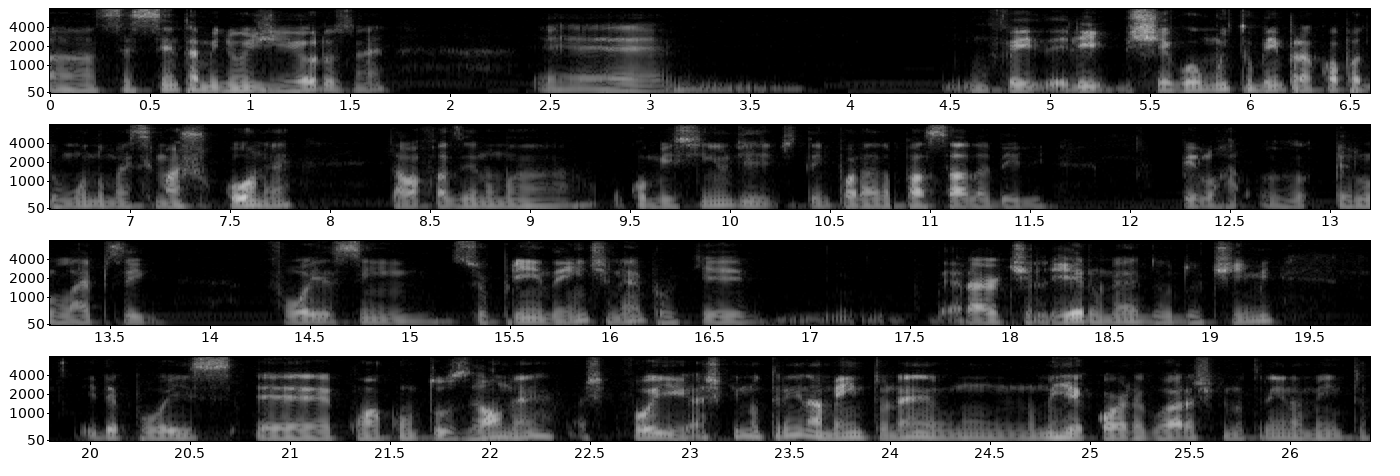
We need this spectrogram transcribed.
uh, 60 milhões de euros, né? É, fez, ele chegou muito bem para a Copa do Mundo, mas se machucou, né? estava fazendo uma, o comecinho de, de, temporada passada dele pelo, pelo Leipzig foi assim surpreendente, né? Porque era artilheiro, né, do, do time e depois é, com a contusão, né? Acho que foi, acho que no treinamento, né? Não, não me recordo agora, acho que no treinamento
